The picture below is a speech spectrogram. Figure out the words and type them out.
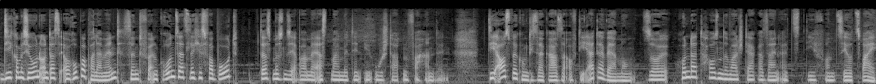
Die Kommission und das Europaparlament sind für ein grundsätzliches Verbot. Das müssen sie aber erstmal mit den EU-Staaten verhandeln. Die Auswirkung dieser Gase auf die Erderwärmung soll hunderttausende Mal stärker sein als die von CO2.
